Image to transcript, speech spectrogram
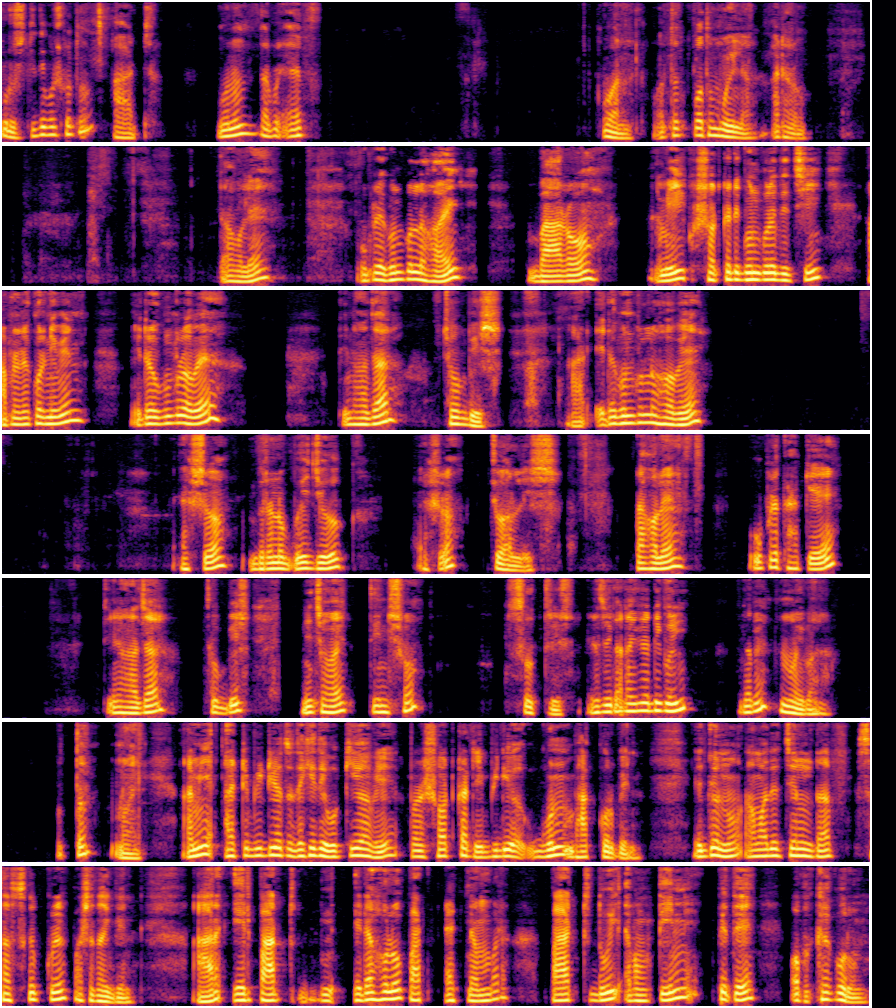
পুরুষ দ্বিতীয় পুরুষ কত? আট। গুণন, তারপর এফ ওয়ান, অর্থাৎ প্রথম মহিলা, আঠারো। তাহলে উপরে গুণ করলে হয় বারো। আমি শর্টকাটে গুণ করে দিচ্ছি, আপনারা করে নেবেন। এটা গুণ করলে হবে তিন হাজার চব্বিশ। আর এটা গুণ করলে হবে একশো বিরানব্বই যোগ একশো চুয়াল্লিশ। তাহলে উপরে থাকে তিন হাজার চব্বিশ, নিচে হয় তিনশো ছত্রিশ। এটা যদি কাটাকাটি করি, যাবে নয় বার। উত্তর নয়। আমি আরেকটি ভিডিওতে দেখিয়ে দেবো কীভাবে আপনারা শর্টকাটে ভিডিও গুণ ভাগ করবেন। এর জন্য আমাদের চ্যানেলটা সাবস্ক্রাইব করে পাশে থাকবেন। আর এর পার্ট, এটা হলো পার্ট এক নাম্বার, পার্ট দুই এবং তিন পেতে অপেক্ষা করুন।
